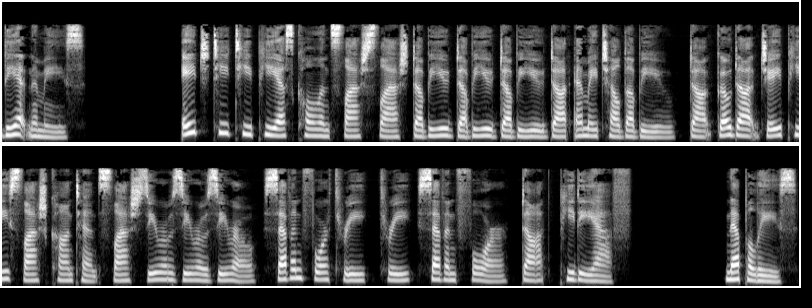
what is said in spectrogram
Vietnamese. https colon slash slash www.mhlw.go.jp slash content slash 000743374.pdf Nepalese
